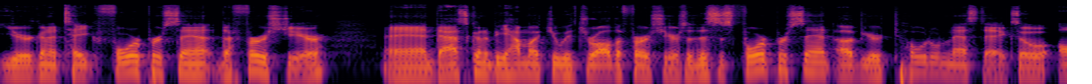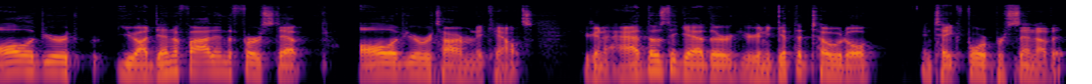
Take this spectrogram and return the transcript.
you're going to take 4% the first year, and that's going to be how much you withdraw the first year. So this is 4% of your total nest egg. So all of your, you identified in the first step, all of your retirement accounts. You're going to add those together, you're going to get the total and take 4% of it.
